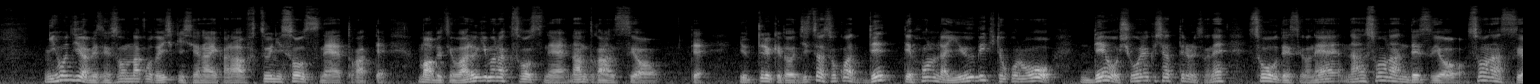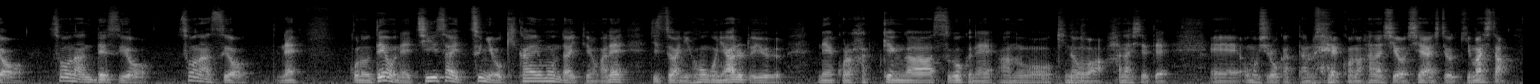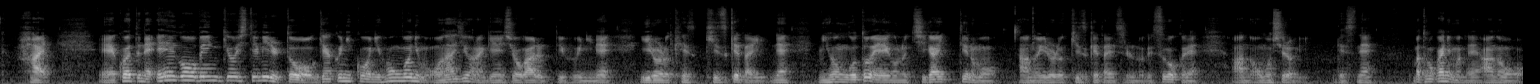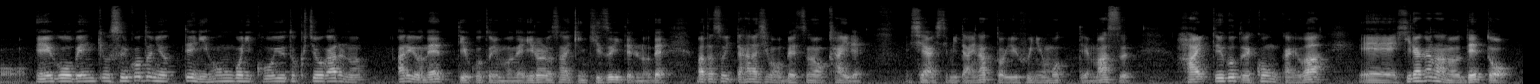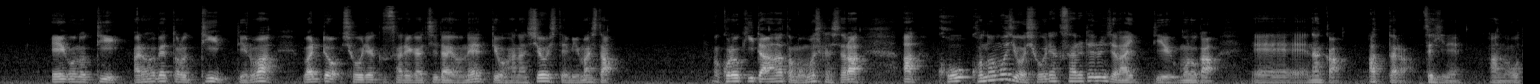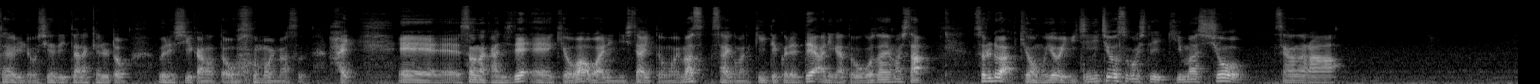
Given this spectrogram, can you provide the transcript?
日本人は別にそんなこと意識してないから、普通にそうっすねとかって、まあ別に悪気もなくそうっすね、なんとかなんですよって言ってるけど、実はそこはでって本来言うべきところを、でを省略しちゃってるんですよね。そうですよね。な、そうなんですよ。そうなんすよ。そうなんですよ。そうなんすよ。ってね。このでをね、小さいつに置き換える問題っていうのがね、実は日本語にあるという、ね、この発見がすごくね、あの、昨日は話してて、えー、面白かったので、この話をシェアしておきました。はい。えー、こうやってね、英語を勉強してみると、逆にこう、日本語にも同じような現象があるっていう風にね、いろいろ気づけたりね、日本語と英語の違いっていうのも、あの、いろいろ気づけたりするので、すごくね、あの、面白いですね。まあ、他にもね、あの、英語を勉強することによって日本語にこういう特徴があるの、あるよねっていうことにもね、いろいろ最近気づいてるので、またそういった話も別の回でシェアしてみたいなというふうに思ってます。はい。ということで今回は、えー、ひらがなのでと、英語の t、アルファベットの t っていうのは割と省略されがちだよねっていうお話をしてみました。これを聞いたあなたももしかしたら、あ、ここの文字を省略されてるんじゃない？っていうものが、えー、なんかあったら、ぜひね、あの、お便りで教えていただけると嬉しいかなと思います。はい。えー、そんな感じで、えー、今日は終わりにしたいと思います。最後まで聞いてくれてありがとうございました。それでは今日も良い一日を過ごしていきましょう。さようなら。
